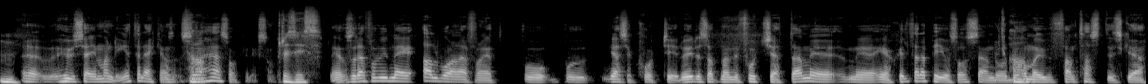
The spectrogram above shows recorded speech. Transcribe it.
Mm. Eh, hur säger man det till läkaren? Sådana Ja. här saker. Liksom. Precis. Eh, Så där får vi med all vår erfarenhet på, på ganska kort tid. Och är det så att man vill fortsätta med, med enskild terapi hos oss sen då, då Ja. har man ju fantastiska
